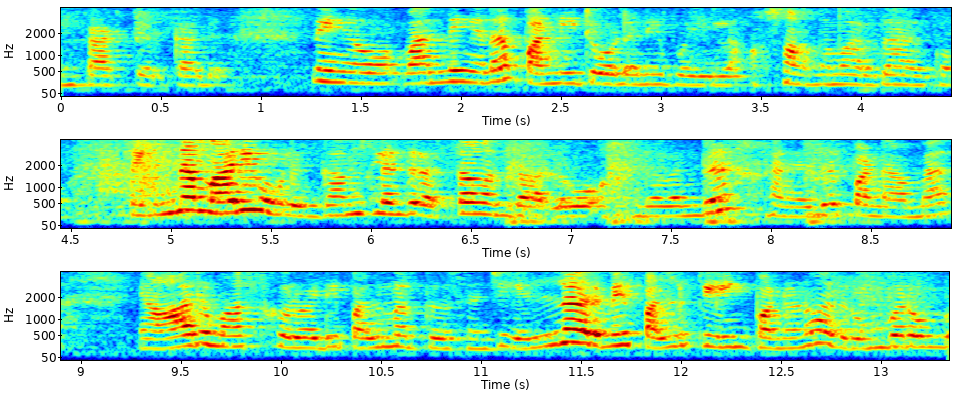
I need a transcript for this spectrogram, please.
இம்பேக்ட் இருக்காது. நீங்கள் வந்தீங்கன்னா பண்ணிட்டு உடனே போயிடலாம். ஸோ அந்த மாதிரி தான் இருக்கும். ஸோ இந்த மாதிரி உங்களுக்கு கம்ஸ்லேருந்து ரத்தம் வந்தாலோ அதை வந்து இது பண்ணாமல் ஆறு மாதத்துக்கு ஒரு வாட்டி பல் மருத்துவம் செஞ்சு எல்லாருமே பல் க்ளீன் பண்ணணும். அது ரொம்ப ரொம்ப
